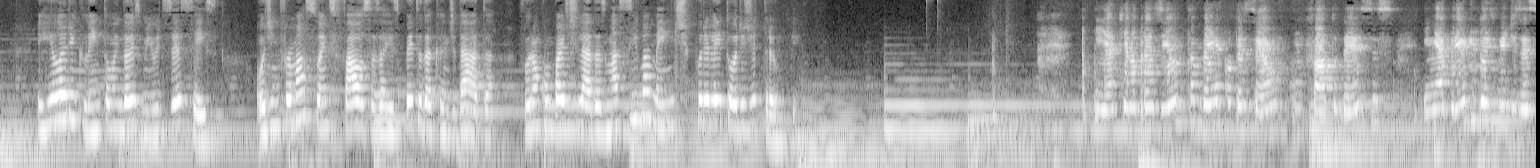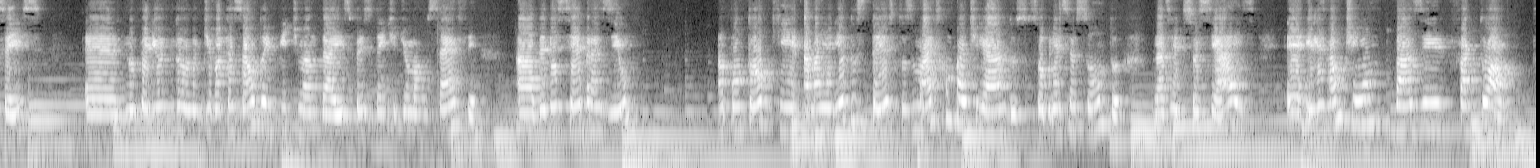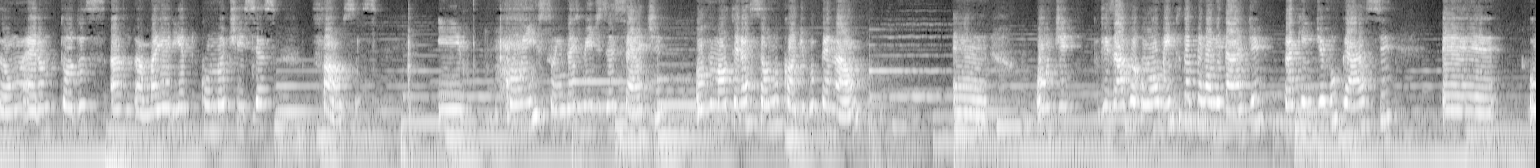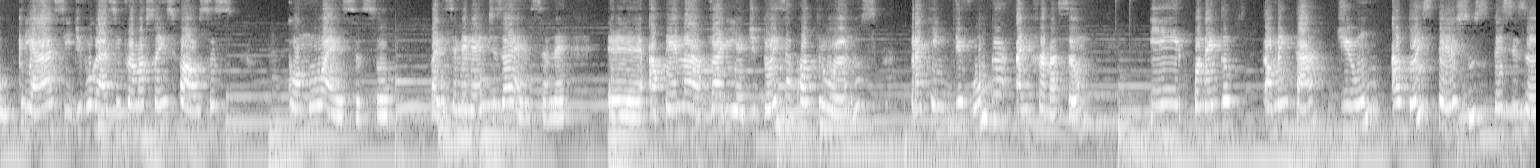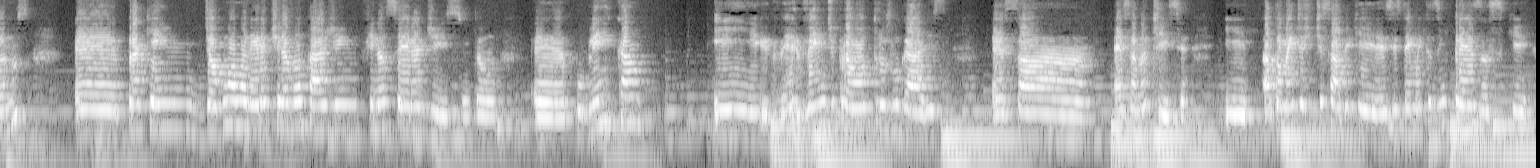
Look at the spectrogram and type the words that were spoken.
e Hillary Clinton em 2016, onde informações falsas a respeito da candidata foram compartilhadas massivamente por eleitores de Trump. E aqui no Brasil também aconteceu um fato desses em abril de 2016, é, no período de votação do impeachment da ex-presidente Dilma Rousseff, a BBC Brasil apontou que a maioria dos textos mais compartilhados sobre esse assunto nas redes sociais, é, eles não tinham base factual. Então, eram todos, a, a maioria com notícias falsas. E com isso, em 2017, houve uma alteração no Código Penal, é, onde visava o aumento da penalidade para quem divulgasse é, ou criasse e divulgasse informações falsas como essas, ou semelhantes a essa, né? É, a pena varia de 2 a 4 anos para quem divulga a informação e podendo aumentar de um a dois terços desses anos é, para quem de alguma maneira tira vantagem financeira disso. Então, é, publica e vende para outros lugares essa, essa notícia. E atualmente a gente sabe que existem muitas empresas que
